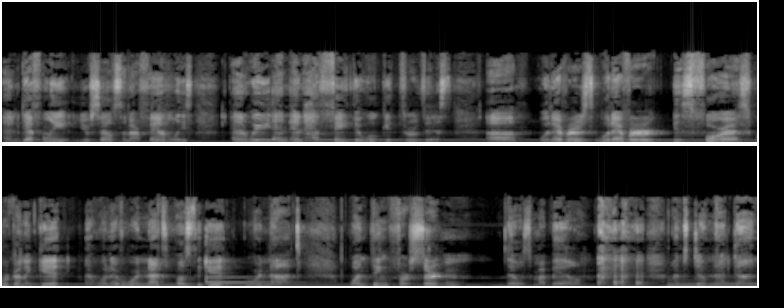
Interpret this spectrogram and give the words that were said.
and definitely yourselves and our families. And we and, and have faith that we'll get through this. Uh, is whatever is for us, we're gonna get, and whatever we're not supposed to get, we're not. One thing for certain, that was my bell. I'm still not done.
